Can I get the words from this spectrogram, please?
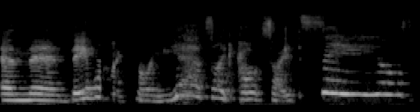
and then they were like telling me, yeah, it's like outside sales,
